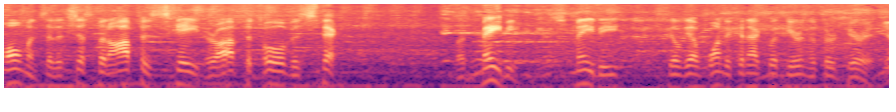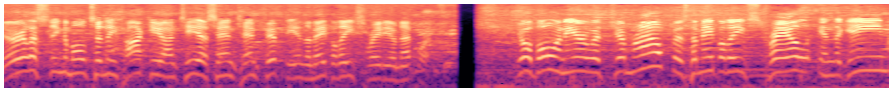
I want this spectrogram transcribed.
moments that it's just been off his skate or off the toe of his stick. But maybe, just maybe, he'll get one to connect with here in the third period. You're listening to Molson Leaf Hockey on TSN 1050 in the Maple Leafs Radio Network. Joe Bowen here with Jim Ralph as the Maple Leafs trail in the game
